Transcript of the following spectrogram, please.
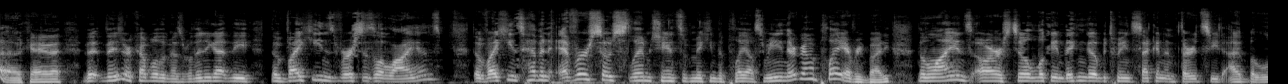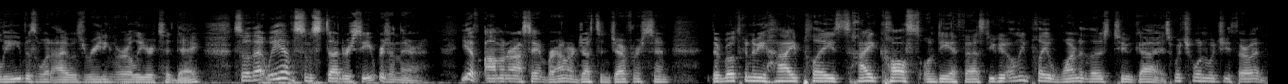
Okay, these are a couple of them as well. Then you got the the Vikings versus the Lions. The Vikings have an ever so slim chance of making the playoffs, meaning they're going to play everybody. The Lions are still looking; they can go between second and third seed, I believe, is what I was reading earlier today. So that we have some stud receivers in there. You have Amon-Ra St. Brown or Justin Jefferson. They're both going to be high plays, high costs on DFS. You can only play one of those two guys. Which one would you throw in?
